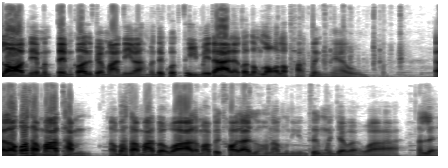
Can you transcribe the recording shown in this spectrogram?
หลอดเนี่ยมันเต็มก็จะประมาณนี้นะมันจะกดตีไม่ได้แล้วก็ต้องรอละพักหนึ่งนะครับผมแต่เราก็สามารถทำเราสามารถแบบว่าสามารถไปเข้าได้ทุกห้องน้ำตรงนี้ ซึ่งมันจะแบบว่านั่นแหละ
